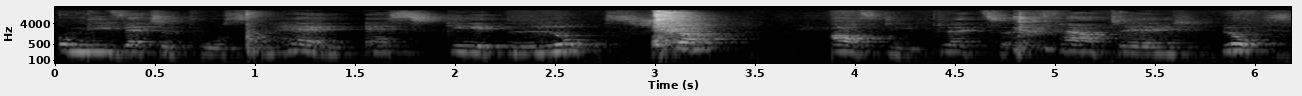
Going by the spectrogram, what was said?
um die Wette pusten. Helen, es geht los. Stopp! Auf die Plätze. Fertig. Los.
